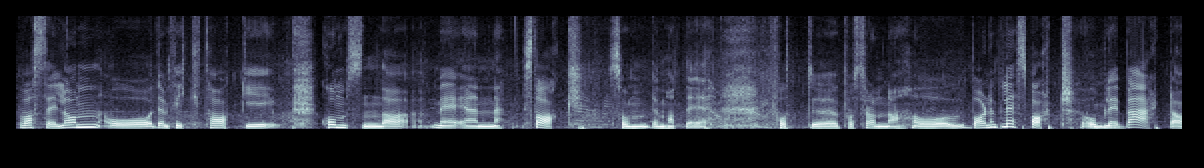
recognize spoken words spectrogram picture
vasse i land, og de fikk tak i komsen da med en stak som de hadde fått eh, på stranda. Og barnet ble spart og ble båret da.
